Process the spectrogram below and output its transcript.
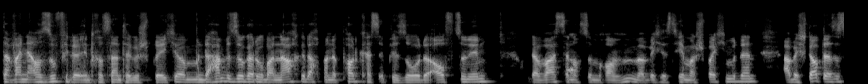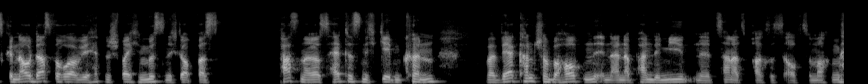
Da waren ja auch so viele interessante Gespräche. Und da haben wir sogar darüber nachgedacht, mal eine Podcast-Episode aufzunehmen. Und da war es ja noch so im Raum, hm, über welches Thema sprechen wir denn? Aber ich glaube, das ist genau das, worüber wir hätten sprechen müssen. Ich glaube, was passenderes hätte es nicht geben können. Weil wer kann schon behaupten, in einer Pandemie eine Zahnarztpraxis aufzumachen?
